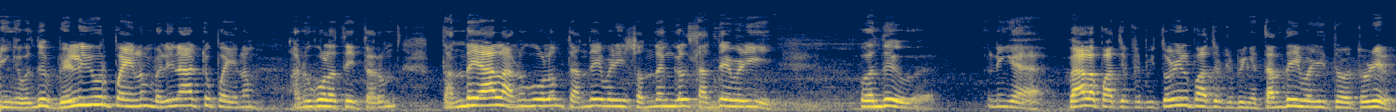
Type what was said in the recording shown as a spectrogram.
நீங்கள் வந்து வெளியூர் பயணம் வெளிநாட்டு பயணம் அனுகூலத்தை தரும். தந்தையால் அனுகூலம் தந்தை வழி சொந்தங்கள் தந்தை வழி வந்து நீங்கள் வேலை பார்த்துட்ருப்பீங்க தொழில் பார்த்துட்ருப்பீங்க தந்தை வழி தொ தொழில்.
